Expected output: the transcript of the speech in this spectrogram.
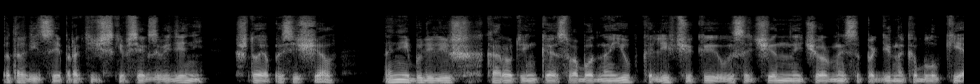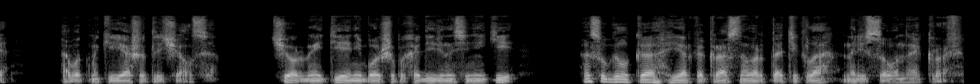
По традиции практически всех заведений, что я посещал, на ней были лишь коротенькая свободная юбка, лифчик и высоченные черные сапоги на каблуке, а вот макияж отличался. Черные тени больше походили на синяки, а с уголка ярко-красного рта текла нарисованная кровь.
